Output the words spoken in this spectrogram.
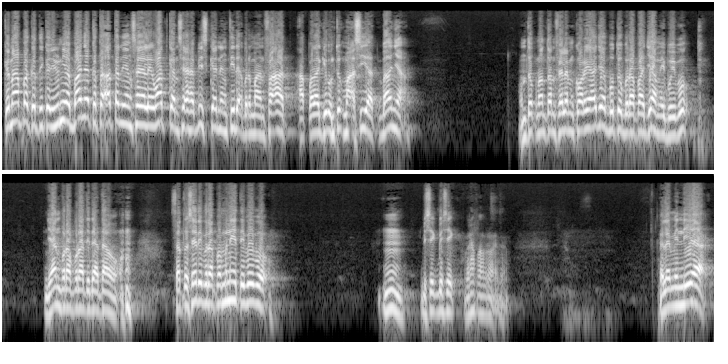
Kenapa ketika di dunia banyak ketaatan yang saya lewatkan, saya habiskan yang tidak bermanfaat, apalagi untuk maksiat, banyak. Untuk nonton film Korea aja butuh berapa jam, ibu-ibu? Jangan pura-pura tidak tahu. Satu seri berapa menit, ibu-ibu? Hmm, bisik-bisik. Berapa, itu? Film India.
